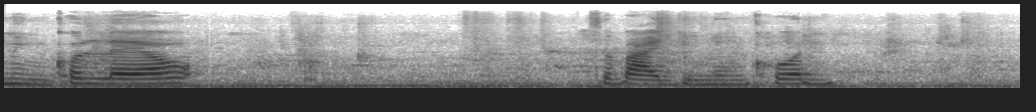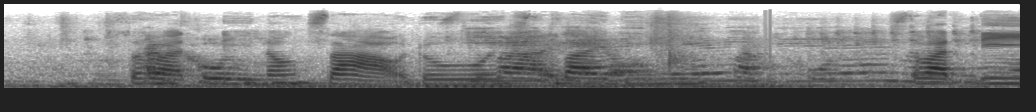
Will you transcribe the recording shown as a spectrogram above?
หนึ่งคนแล้ว สบายดีหนึ่งคน สวัสดีน้องสาวโดยสบายดี สวัสดี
